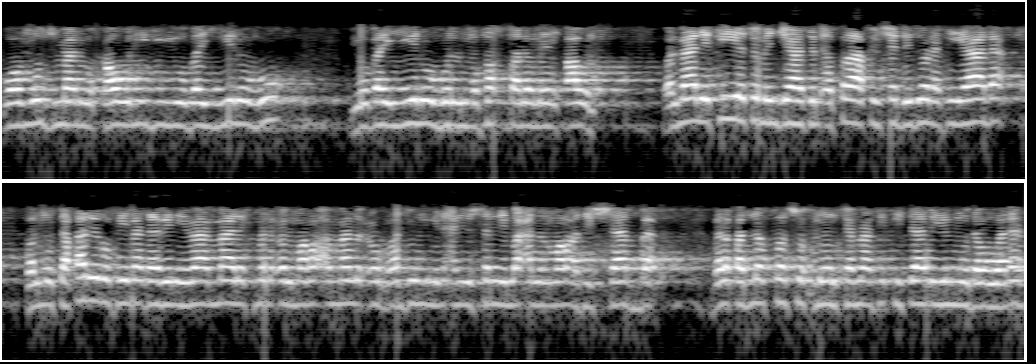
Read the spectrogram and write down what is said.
ومجمل قوله يبينه يبينه المفصل من قوله. والمالكية من جهة الإطلاق يشددون في هذا والمتقرر في مذهب الإمام مالك منع المرأة منع الرجل من أن يسلم على المرأة الشابة بل قد نص سحنون كما في كتابه المدونة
